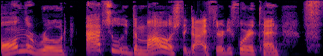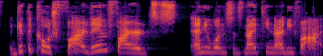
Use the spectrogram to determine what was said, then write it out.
on the road, absolutely demolished the guy 34 to 10. Get the coach fired. They haven't fired anyone since 1995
